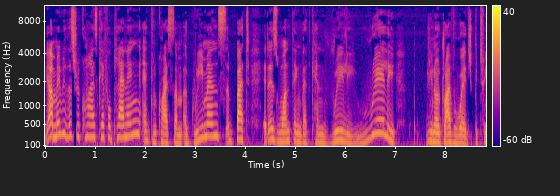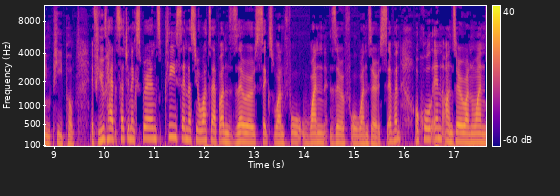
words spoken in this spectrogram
yeah, maybe this requires careful planning. It requires some agreements, but it is one thing that can really, really you know, drive a wedge between people. If you've had such an experience, please send us your WhatsApp on 0614104107 or call in on 011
